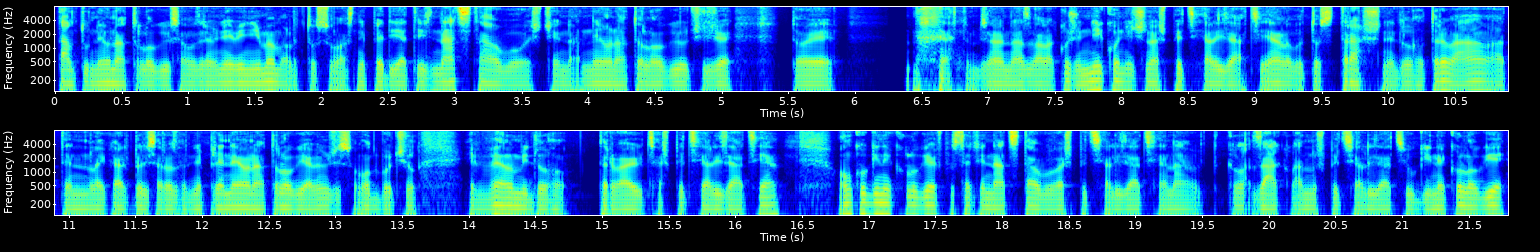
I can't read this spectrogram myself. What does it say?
Tam tú neonatológiu samozrejme nevynímam, ale to sú vlastne pediatri s nadstavbou ešte na neonatológiu, čiže to je, ja to by som nazval akože nekonečná špecializácia, lebo to strašne dlho trvá a ten lekár, ktorý sa rozhodne pre neonatológiu, ja viem, že som odbočil, je veľmi dlho trvajúca špecializácia. Onkoginekológia je v podstate nadstavbová špecializácia na základnú špecializáciu ginekológie,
